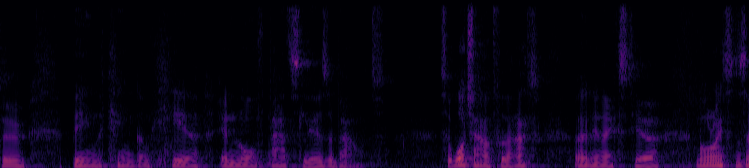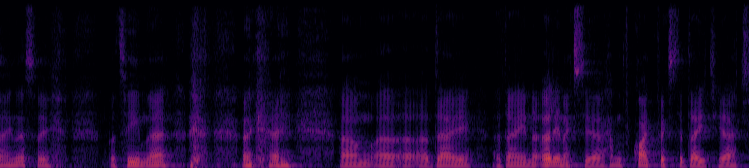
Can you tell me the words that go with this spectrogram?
to being the kingdom here in North Baddesley is about. So watch out for that early next year. Am I right in saying this? The, the team there? okay. Um, a, a, day, a day in early next year, haven't quite fixed a date yet,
